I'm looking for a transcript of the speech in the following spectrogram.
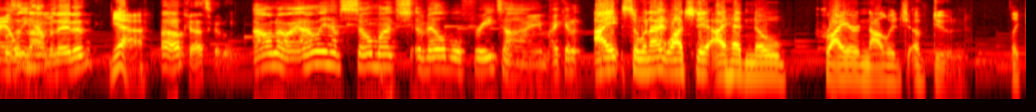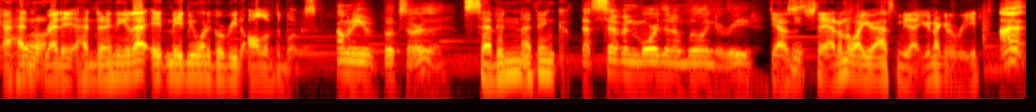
I Was only it have- nominated? Yeah. Oh, okay, that's good. I don't know. I only have so much available free time. I can. I so when I I- watched it, I had no prior knowledge of Dune. Like I hadn't Ugh. read it, hadn't done anything of that. It made me want to go read all of the books. How many books are there? Seven, I think. That's seven more than I'm willing to read. Yeah, I was just say I don't know why you're asking me that. You're not gonna read. I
